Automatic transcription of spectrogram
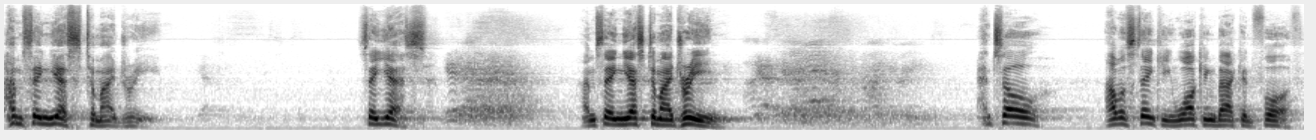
I'm saying yes to my dream. Say yes. yes. I'm saying yes to my dream. And so I was thinking, walking back and forth,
